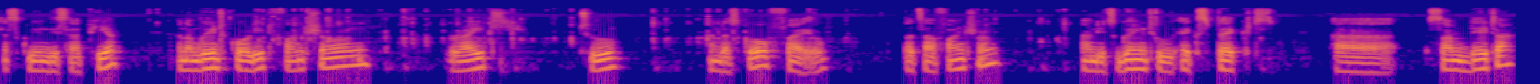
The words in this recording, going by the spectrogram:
just clean this up here, and I'm going to call it function write to underscore file, that's our function, and it's going to expect uh, some data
